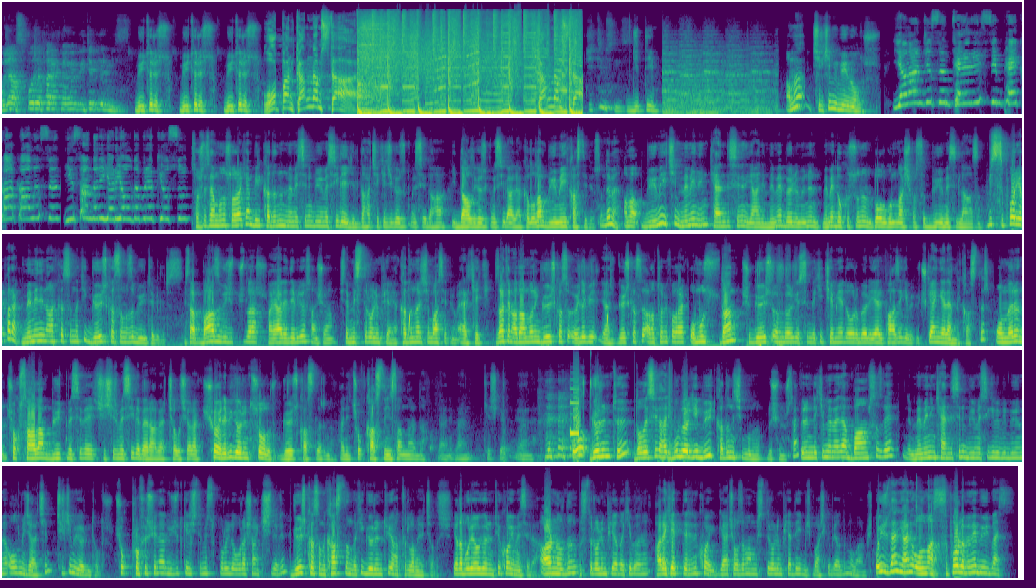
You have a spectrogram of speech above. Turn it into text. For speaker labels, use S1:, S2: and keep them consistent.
S1: Hocam spor yaparak meme büyütebilir miyiz?
S2: Büyütürüz, büyütürüz, büyütürüz.
S3: Oppan Gangnam Style. Gangnam Style.
S1: Ciddi misiniz?
S2: Ciddiyim. Ama çirkin bir büyüme olur.
S4: Yalancısın, PKK'lısın, insanları yarı yolda bırakıyorsun.
S2: Sonuçta sen bunu sorarken bir kadının memesinin büyümesiyle ilgili daha çekici gözükmesi, daha iddialı gözükmesiyle alakalı olan büyümeyi kastediyorsun değil mi? Ama büyüme için memenin kendisinin yani meme bölümünün, meme dokusunun dolgunlaşması, büyümesi lazım. Biz spor yaparak memenin arkasındaki göğüs kasımızı büyütebiliriz. Mesela bazı vücutçular hayal edebiliyorsan şu an işte Mr. Olympia ya kadınlar için bahsetmiyorum erkek. Zaten adamların göğüs kası öyle bir yani göğüs kası anatomik olarak omuzdan şu göğüs ön bölgesindeki kemiğe doğru böyle yelpaze gibi üçgen gelen bir kastır. Onların çok sağlam büyütmesi ve şişirmesiyle beraber çalışarak şöyle bir görüntüsü olur göğüs kaslarının. Hani çok kaslı insanlarda. Yani ben keşke yani. o görüntü dolayısıyla hani bu bölgeyi büyüt kadın için bunu düşünürsen önündeki memeden bağımsız ve memenin kendisinin büyümesi gibi bir büyüme olmayacağı için çirkin bir görüntü olur. Çok profesyonel vücut geliştirme sporuyla uğraşan kişilerin göğüs kasını kastığındaki görüntüyü hatırlamaya çalış. Ya da buraya o görüntüyü koy mesela. Arnold'un Mr. Olympia'daki böyle hareketlerini koy. Gerçi o zaman Mr. Olympia değilmiş. Başka bir adı mı varmış? O yüzden yani olmaz. Sporla meme büyümez.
